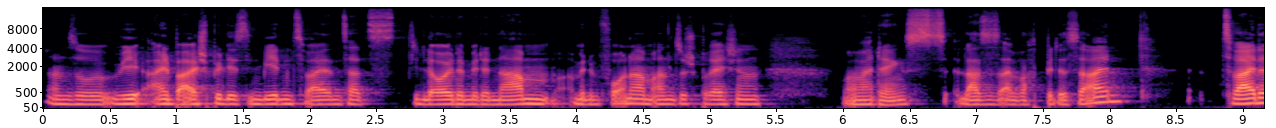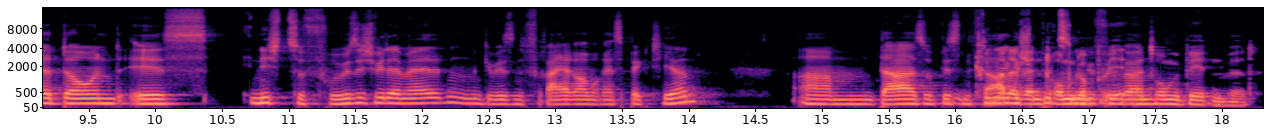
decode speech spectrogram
Also wie ein Beispiel ist in jedem zweiten Satz die Leute mit dem Namen, mit dem Vornamen anzusprechen weil man denkt, lass es einfach bitte sein. Zweiter Don't ist nicht zu früh sich wieder melden, einen gewissen Freiraum respektieren. Ähm, da so ein bisschen Gerade wenn drum, gebe drum gebeten wird.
